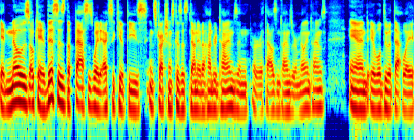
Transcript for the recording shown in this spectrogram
it knows okay, this is the fastest way to execute these instructions because it's done it a hundred times and or a thousand times or a million times, and it will do it that way,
